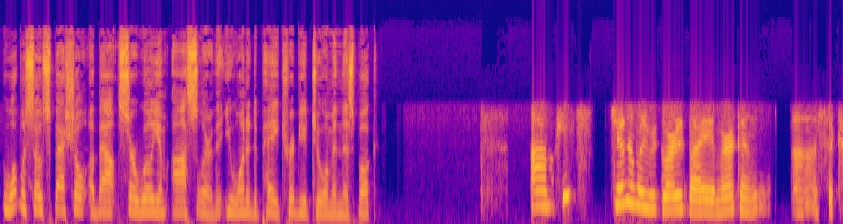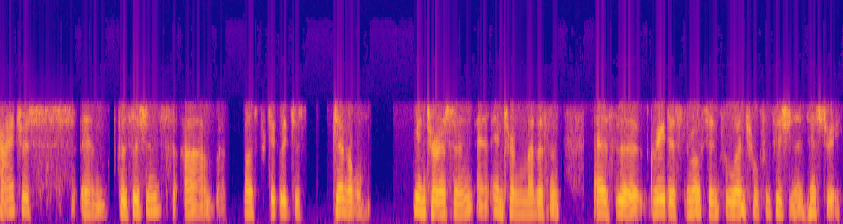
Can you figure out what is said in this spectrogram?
What was so special about Sir William Osler that you wanted to pay tribute to him in this book? Um, he's generally regarded by American uh, psychiatrists and physicians, um, most particularly just general internists and, and internal medicine, as the greatest and most influential physician in history.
